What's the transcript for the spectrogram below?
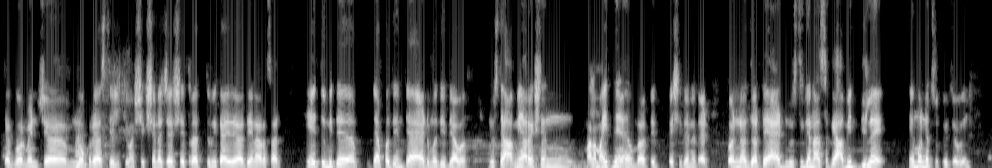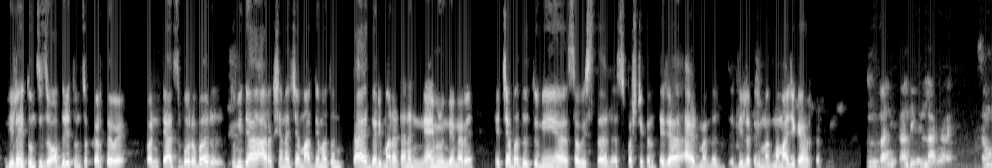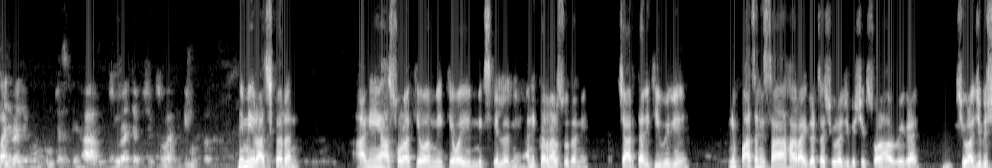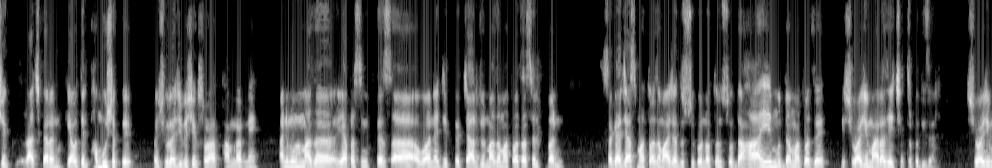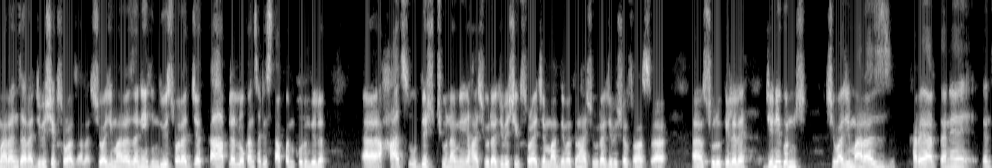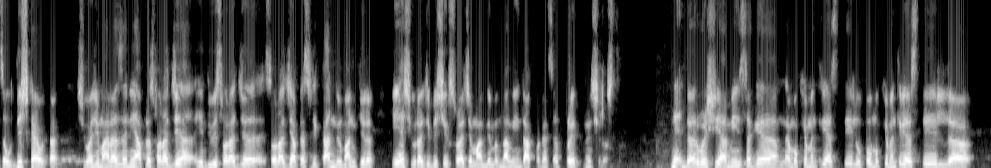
त्या गव्हर्नमेंटच्या नोकऱ्या असतील किंवा शिक्षणाच्या क्षेत्रात तुम्ही काय देणार असाल हे तुम्ही त्या त्या पद्धतीने त्या ऍडमध्ये द्यावं. नुसते आम्ही आरक्षण मला माहीत नाही ते कशी देण्यात ऍड पण जर ते ऍड नुसती देणार असं की आम्ही दिलंय हे म्हणणं चुकीचं होईल. दिलं हे तुमची जबाबदारी तुमचं कर्तव्य आहे. पण त्याचबरोबर तुम्ही त्या आरक्षणाच्या माध्यमातून काय गरीब मराठ्यांना न्याय मिळवून देणार आहे ह्याच्याबद्दल तुम्ही सविस्तर स्पष्टीकरण त्याच्या ऍडमध्ये दिलं तरी मग माझी काही हरकत नाही. निकाल देखील लागणार आहे. संभाजीराजे म्हणून तुमच्यासाठी हा शिवराज्याभिषेक सोहळा किती महत्त्वाचा नाही मी राजकारण आणि हा सोहळा केव्हा मी केव्हाही मिक्स केलेला नाही आणि करणार सुद्धा नाही. चार तारीख ही वेगळी आहे. आणि पाच आणि सहा हा रायगडचा शिवराज्याभिषेक सोहळा हा वेगळा आहे. शिवराज्याभिषेक राजकारण केव्हा तरी थांबू शकते पण शिवराजीभिषेक सोहळा हा थांबणार नाही. आणि म्हणून माझं या प्रसंगी इतकंच आव्हान आहे जितकं चार जून माझा महत्त्वाचा असेल पण सगळ्यात जास्त महत्त्वाचा माझ्या दृष्टिकोनातून सुद्धा हाही मुद्दा महत्त्वाचा आहे की शिवाजी महाराज हे छत्रपती झाले. शिवाजी महाराजांचा राज्याभिषेक सोहळा झाला. शिवाजी महाराजांनी हिंदवी स्वराज्य का आपल्या लोकांसाठी स्थापन करून दिलं? हाच उद्देश ठेवून आम्ही हा शिवराज्याभिषेक सोहळ्याच्या माध्यमातून हा शिवराज्याभिषेक सोहळा सुरू केलेला आहे. जेणेकरून शिवाजी महाराज खऱ्या अर्थाने त्यांचा उद्देश काय होता? शिवाजी महाराजांनी आपलं स्वराज्य हिंदवी स्वराज्य स्वराज्य आपल्यासाठी का निर्माण केलं? हे या शिवराज्याभिषेक सोहळ्याच्या माध्यमातून आम्ही दाखवण्याचा प्रयत्नशील असतो. नाही दरवर्षी आम्ही सगळ्या मुख्यमंत्री असतील उपमुख्यमंत्री असतील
